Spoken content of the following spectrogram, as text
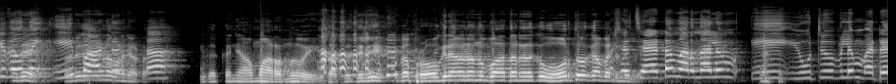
എനിക്ക് തോന്നുന്നു ഈ പാട്ട് ഇതൊക്കെ ഞാൻ മറന്നുപോയി. സത്യത്തിൽ ഇപ്പൊ പ്രോഗ്രാമിനൊന്നും പോകാത്ത ഇതൊക്കെ ഓർത്തു വെക്കാൻ പക്ഷെ പറ്റുന്നില്ല. ചേട്ടൻ പറഞ്ഞാലും ഈ യൂട്യൂബിലും മറ്റേ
